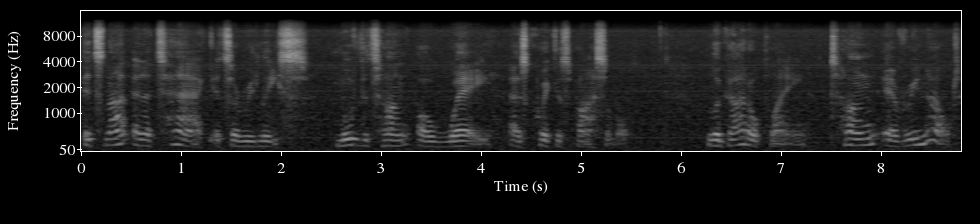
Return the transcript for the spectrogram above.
It's not an attack, it's a release. Move the tongue away as quick as possible. Legato playing, tongue every note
